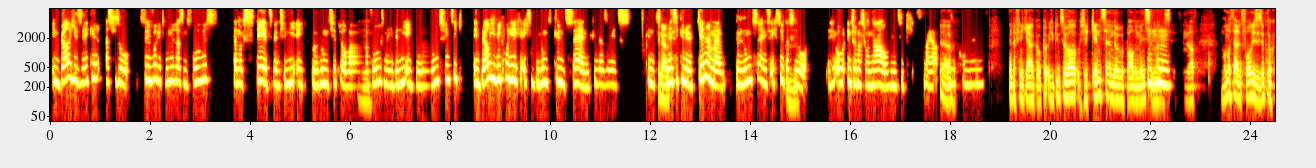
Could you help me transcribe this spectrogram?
in België zeker, als je zo, stel je voor je hebt 100.000 volgers, dan nog steeds ben je niet echt beroemd. Je hebt wel wat Mhm. volgers, maar je bent niet echt beroemd, vind ik. In België vind ik gewoon niet dat je echt beroemd kunt zijn. Ik vind dat zoiets... Vind, mensen kunnen je kennen, maar beroemd zijn is echt zoiets dat Mhm. je zo... Over internationaal, vind ik. Maar ja, Ja. dat is ook gewoon... mijn- Ja, dat vind ik eigenlijk ook. Je kunt zowel gekend zijn door bepaalde mensen, maar Mhm. inderdaad... 100.000 volgers is ook nog...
